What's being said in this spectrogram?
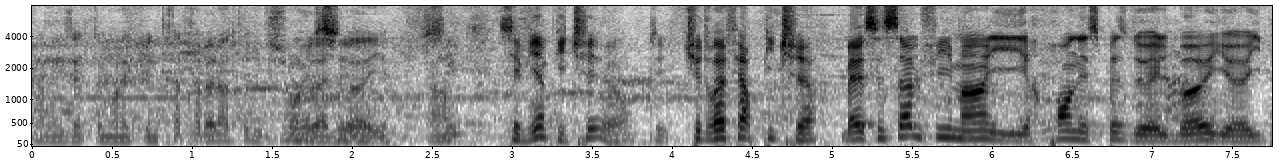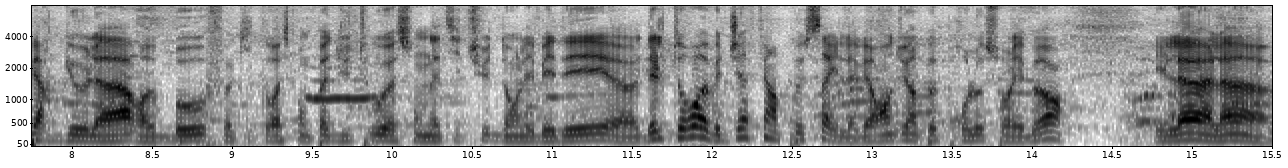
Voilà, exactement, avec une très très belle introduction de c'est- Hellboy. c'est- Hein. C'est bien pitché. hein. Tu- devrais faire pitcher. Ben, c'est ça le film, hein. il reprend une espèce de Hellboy euh, hyper gueulard, euh, beauf, euh, qui correspond pas du tout à son attitude dans les BD. Euh, Del Toro avait déjà fait un peu ça, il l'avait rendu un peu prolo sur les bords. Et là, là,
